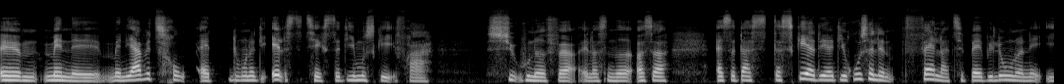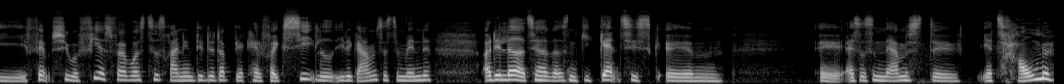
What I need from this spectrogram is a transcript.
Ja. Øhm, men, øh, men jeg vil tro, at nogle af de ældste tekster, de er måske fra 740 eller sådan noget. Og så, altså der, der sker det, at Jerusalem falder til babylonerne i 587 før vores tidsregning. Det er det, der bliver kaldt for eksilet i det gamle testamente. Og det lader til at have været sådan en gigantisk... Øh, øh, altså sådan nærmest øh, ja, traume.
